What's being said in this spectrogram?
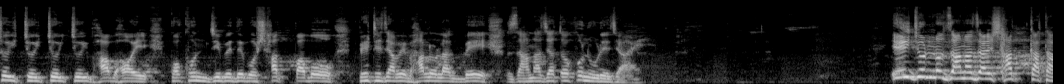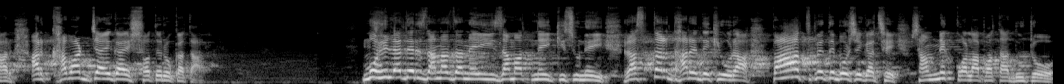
চই চই চই চই ভাব হয়। কখন জিবে দেবো, স্বাদ পাবো, পেটে যাবে, ভালো লাগবে, জানাজা তখন উড়ে যায়। এই জন্য জানা যায় সাত কাতার আর খাবার জায়গায় সতেরো কাতার। মহিলাদের জানাজা নেই, জামাত নেই, কিছু নেই। রাস্তার ধারে দেখি ওরা পাত পেতে বসে গেছে। সামনে কলা পাতা দুটো,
